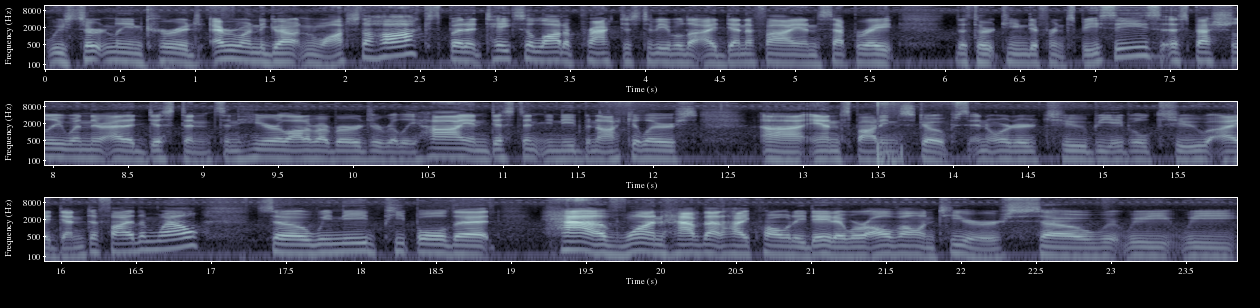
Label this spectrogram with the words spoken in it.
we certainly encourage everyone to go out and watch the hawks, but it takes a lot of practice to be able to identify and separate the 13 different species, especially when they're at a distance. And here a lot of our birds are really high and distant. You need binoculars uh, and spotting scopes in order to be able to identify them well. So we need people that have, one, have that high quality data. We're all volunteers, so we, we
